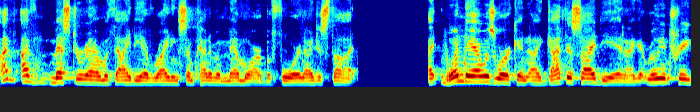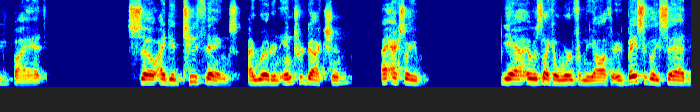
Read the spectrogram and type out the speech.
I've, I've messed around with the idea of writing some kind of a memoir before, and I just thought, I, one day I was working, I got this idea, and I got really intrigued by it. So I did two things. I wrote an introduction. I actually, yeah, it was like a word from the author. It basically said,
